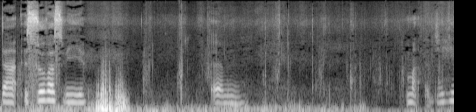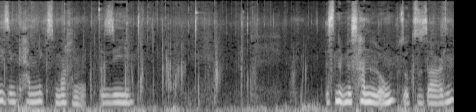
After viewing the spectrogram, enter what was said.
Da ist sowas wie ähm, die Häsin kann nichts machen. Sie ist eine Misshandlung sozusagen.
